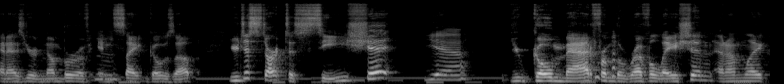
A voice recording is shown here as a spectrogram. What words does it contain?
and as your number of Hmm. insight goes up, you just start to see shit. yeah. You go mad from the revelation, and I'm like,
